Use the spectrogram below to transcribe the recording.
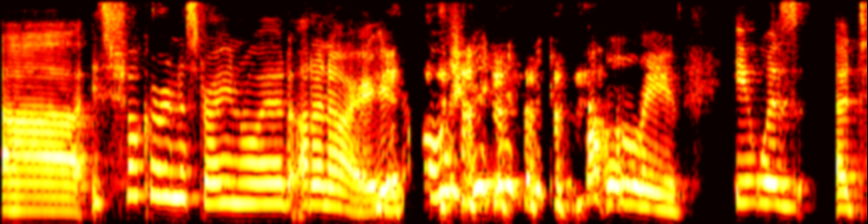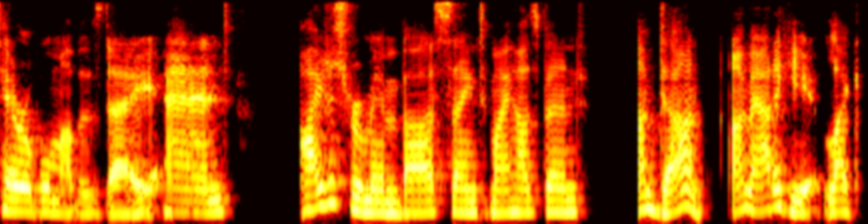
Uh, is shocker an Australian word? I don't know. It probably, it probably is it was a terrible Mother's Day. And I just remember saying to my husband, I'm done. I'm out of here. Like,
